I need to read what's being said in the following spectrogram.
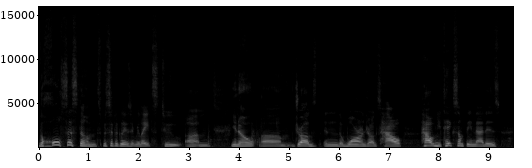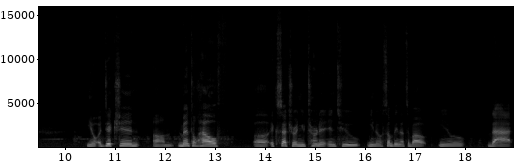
the whole system, specifically as it relates to um, you know um, drugs and the war on drugs, how how you take something that is you know addiction, um, mental health, uh, etc., and you turn it into you know something that's about you know that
